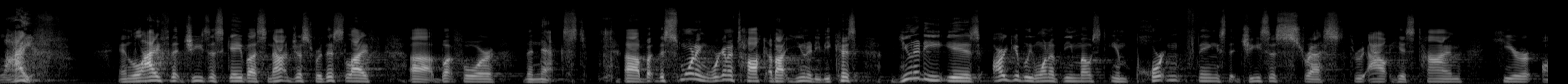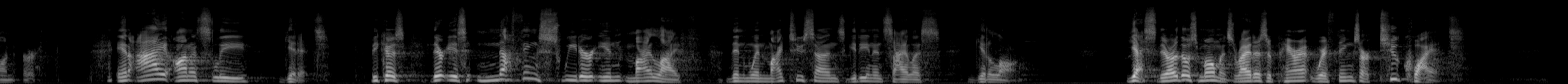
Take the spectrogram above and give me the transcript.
life. And life that Jesus gave us, not just for this life, uh, but for the next. Uh, but this morning, we're going to talk about unity because unity is arguably one of the most important things that Jesus stressed throughout his time here on earth. And I honestly get it because there is nothing sweeter in my life than when my two sons, Gideon and Silas, get along. Yes, there are those moments, right, as a parent where things are too quiet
